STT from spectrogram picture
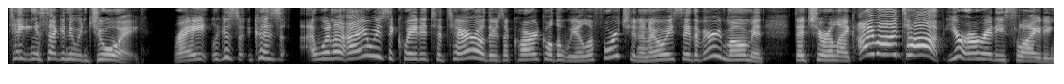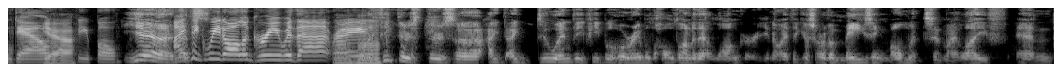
taking a second to enjoy, right? Because because when I, I always equate it to tarot, there's a card called the Wheel of Fortune, and I always say the very moment that you're like, I'm on top, you're already sliding down. Yeah. people. Yeah, I think we'd all agree with that, right? Mhm. I think there's there's uh, I I do envy people who are able to hold on to that longer. You know, I think of sort of amazing moments in my life, and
